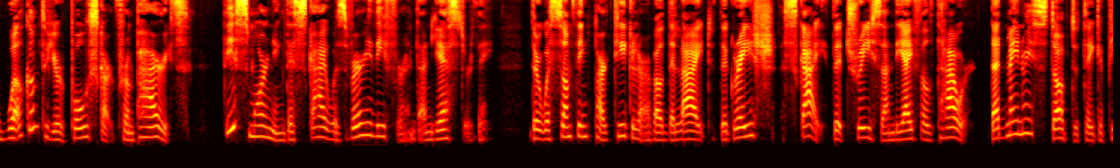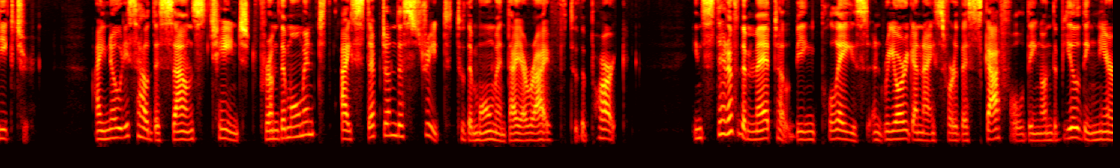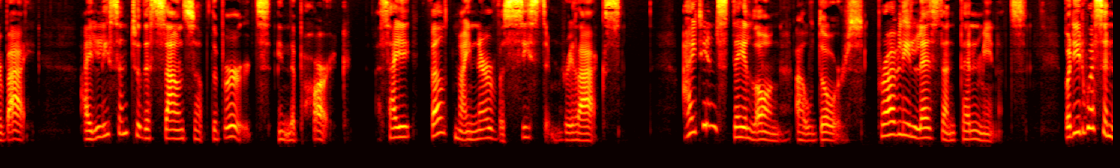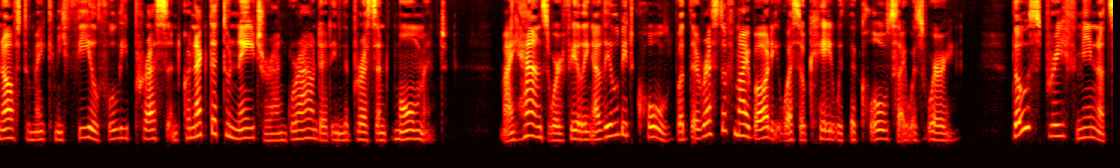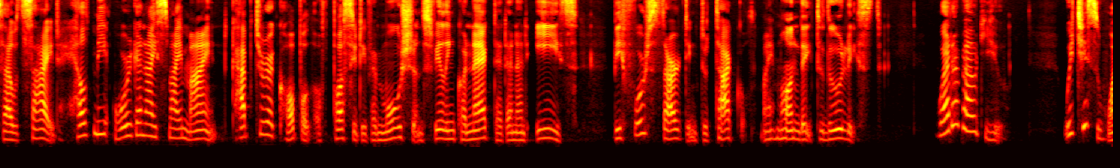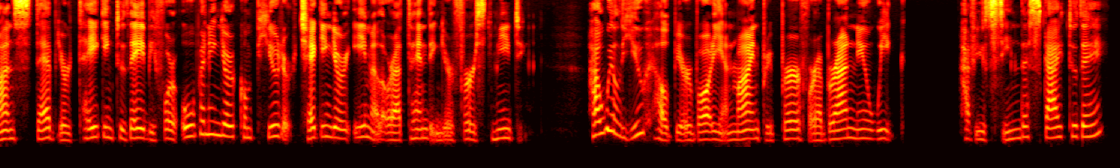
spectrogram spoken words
Welcome to your postcard from Paris. This morning the sky was very different than yesterday. There was something particular about the light, the grayish sky, the trees, and the Eiffel Tower that made me stop to take a picture. I noticed how the sounds changed from the moment I stepped on the street to the moment I arrived to the park. Instead of the metal being placed and reorganized for the scaffolding on the building nearby, I listened to the sounds of the birds in the park as I felt my nervous system relax. I didn't stay long outdoors, probably less than 10 minutes, but it was enough to make me feel fully present, connected to nature, and grounded in the present moment. My hands were feeling a little bit cold, but the rest of my body was okay with the clothes I was wearing. Those brief minutes outside helped me organize my mind, capture a couple of positive emotions, feeling connected and at ease before starting to tackle my Monday to do list. What about you? Which is one step you're taking today before opening your computer, checking your email, or attending your first meeting? How will you help your body and mind prepare for a brand new week? Have you seen the sky today?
